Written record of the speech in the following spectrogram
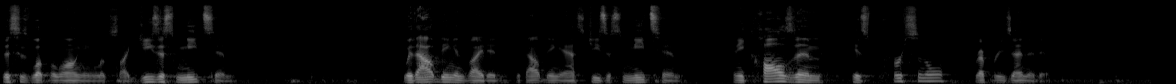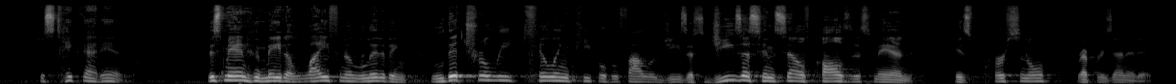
This is what belonging looks like. Jesus meets him without being invited, without being asked. Jesus meets him, and he calls him his personal representative. Just take that in. This man who made a life and a living, literally killing people who follow Jesus, Jesus himself calls this man his personal representative.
